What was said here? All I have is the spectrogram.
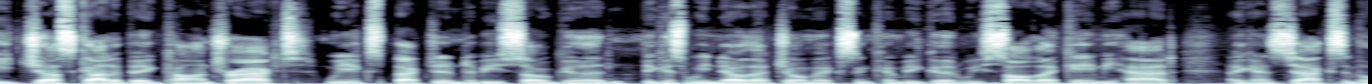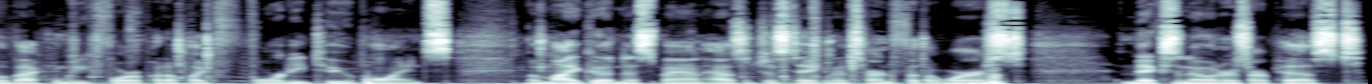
he just got a big contract. We expected him to be so good because we know that Joe Mixon can be good. We saw that game he had against Jacksonville back in week four, put up like 42 points. But my goodness, man, has it just taken a turn for the worst? Mixon owners are pissed,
